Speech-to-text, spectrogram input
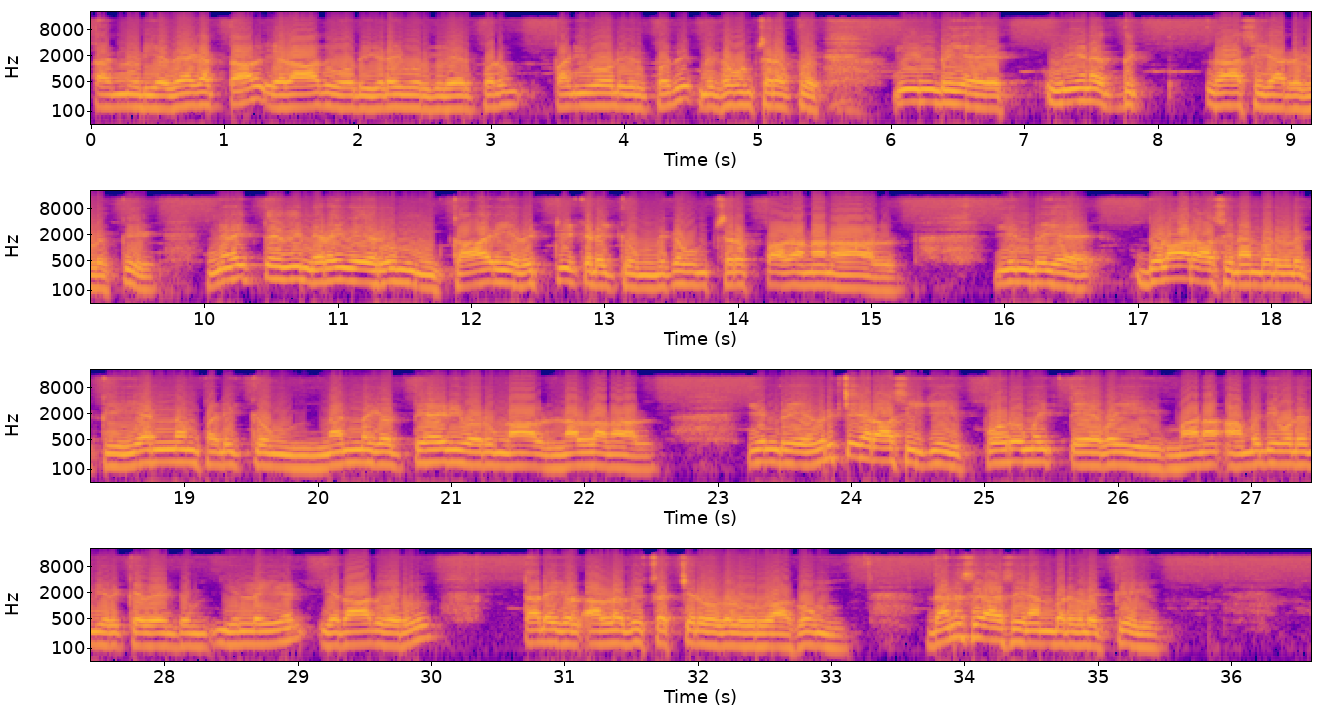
தன்னுடைய வேகத்தால் ஏதாவது ஒரு இடையூறுகள் ஏற்படும். பணிவோடு இருப்பது மிகவும் சிறப்பு. இன்றைய மீனத்து ராசிகாரர்களுக்கு நினைத்தது நிறைவேறும். காரிய வெற்றி கிடைக்கும். மிகவும் சிறப்பான நாள். இன்றைய துளாராசி நண்பர்களுக்கு எண்ணம் படிக்கும். நன்மைகள் தேடி வரும் நாள். நல்ல நாள். இன்றைய விருச்சிக ராசிக்கு பொறுமை தேவை மன அமைதியுடன் இருக்க வேண்டும். இல்லையே ஏதாவது ஒரு தடைகள் அல்லது சச்சரவுகள் உருவாகும். தனுசு ராசி நண்பர்களுக்கு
